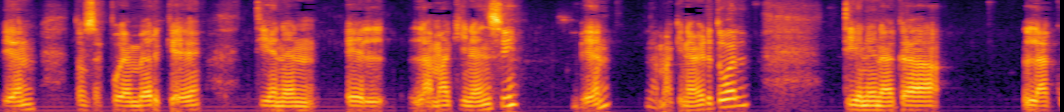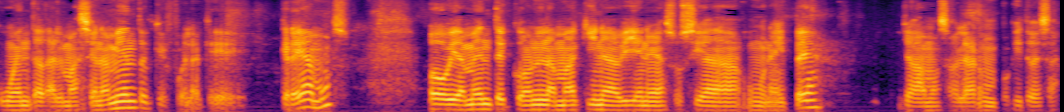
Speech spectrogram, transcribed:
¿bien? Entonces pueden ver que tienen la máquina en sí, ¿bien? La máquina virtual. Tienen acá la cuenta de almacenamiento, que fue la que creamos. Obviamente con la máquina viene asociada una IP. Ya vamos a hablar un poquito de esas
